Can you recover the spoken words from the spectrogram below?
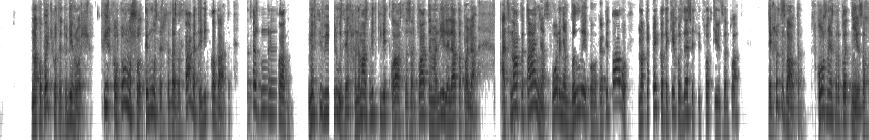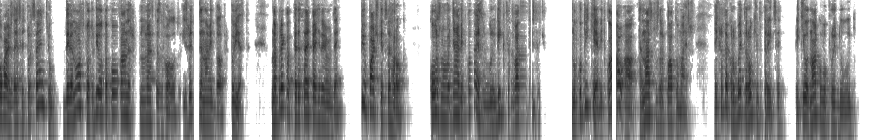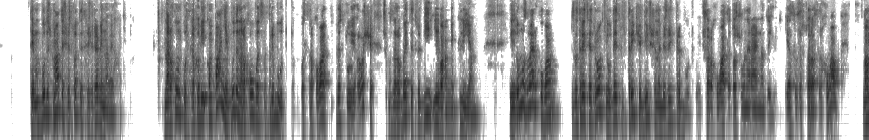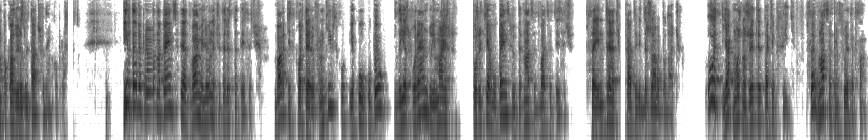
Накопичувати тобі гроші. Фішка в тому, що ти мусиш себе заставити відкладати. Це теж дуже нескладно. Ми всі в ілюзіях, що нема звідки відкласти, зарплати малі, ля-ля та поля. А ціна питання створення великого капіталу, наприклад, якихось 10% від зарплати. Якщо ти завтра з кожної зарплатні заховаєш 10%, 90% тобі отако станеш вмерти з голоду і жити навіть добре. Повірте. Наприклад, 55 гривень в день, пів пачки цигарок. Кожного дня відкладаєш, рік це 20 тисяч. Ну, копійки відклав, а 13 зарплату маєш. Якщо так робити років 30, які однаково пройдуть, ти будеш мати 600 тисяч гривень на виході. На рахунку страховій компанії буде нараховуватися прибуток, бо страхова інвестує гроші, щоб заробити собі і вам, як клієнту. І тому зверху вам за 30 років десь втричі більше набіжить прибутку, якщо рахувати те, що вони реально дають. Я це вже 100 раз рахував, вам показую результат швиденько просто. І в тебе приватна пенсія 2 мільйони 400 тисяч. Вартість квартири у Франківську, яку купив, здаєш в оренду і маєш пожиттєву пенсію 15-20 тисяч. Все, і не треба чекати від держави подачок. Ось як можна жити так, як в світі. Все, в нас це працює так само.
